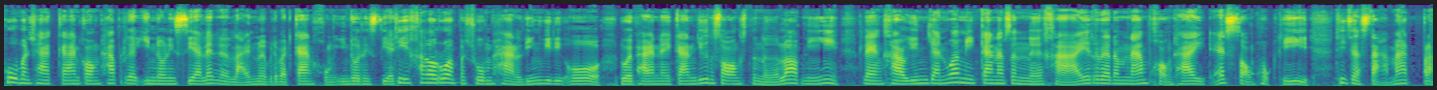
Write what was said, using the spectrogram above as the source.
ผู้บัญชาการกองทัพเรืออินโดนีเซียและหลายหน่วยปฏิบัติการของอินโดนีเซียที่เข้าร่วมประชุมผ่านลิงก์วิดีโอ โดยภายในการยื่นซองเสนอรอบนี้ แหล่งข่าวยืนยันว่ามีการนำเสนอขายเรือดำน้ำของไทย S26T ที่จะสามารถปรับ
